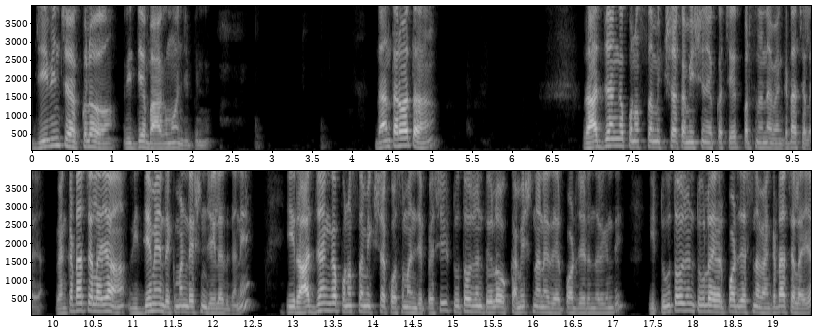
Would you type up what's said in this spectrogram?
జీవించే హక్కులో విద్య భాగము అని చెప్పింది. దాని తర్వాత రాజ్యాంగ పునఃసమీక్ష కమిషన్ యొక్క చైర్పర్సన్ అయిన వెంకటాచలయ వెంకటాచలయ విద్య మీద రికమెండేషన్ చేయలేదు కానీ ఈ రాజ్యాంగ పునఃసమీక్ష కోసం అని చెప్పేసి టూ థౌజండ్ టూలో ఒక కమిషన్ అనేది ఏర్పాటు చేయడం జరిగింది. ఈ టూ థౌజండ్ టూలో ఏర్పాటు చేసిన వెంకటాచలయ్య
